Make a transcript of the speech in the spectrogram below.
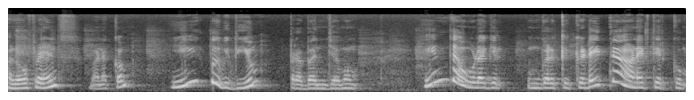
ஹலோ ஃப்ரெண்ட்ஸ் வணக்கம். ஈர்ப்பு விதியும் பிரபஞ்சமும். இந்த உலகில் உங்களுக்கு கிடைத்த அனைத்திற்கும்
